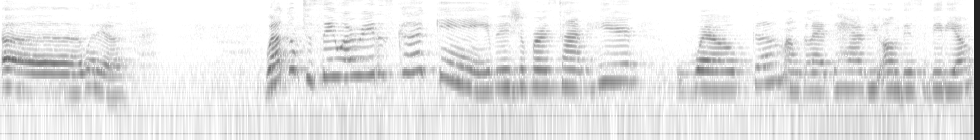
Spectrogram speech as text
Uh, what else? Welcome to See What Rita's Cooking. If this is your first time here, welcome. I'm glad to have you on this video.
